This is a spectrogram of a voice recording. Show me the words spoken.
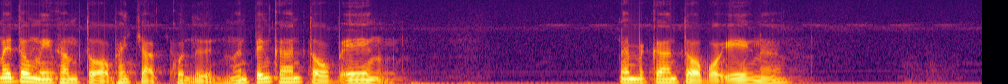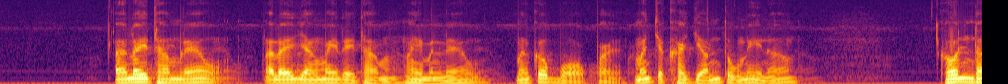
ไม่ต้องมีคำตอบให้จากคนอื่น มันเป็นการตอบเองมันเป็นการตอบเอาเองนะ อะไรทำแล้ว อะไรยังไม่ได้ทำให้มันแล้ว มันก็บอกไป มันจะขยันตรงนี้นะ คนท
